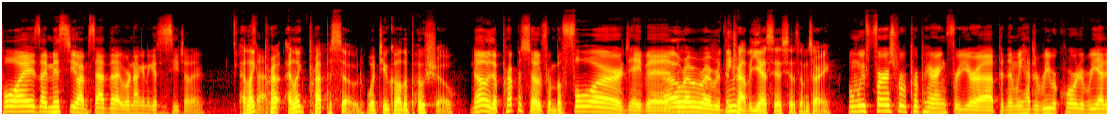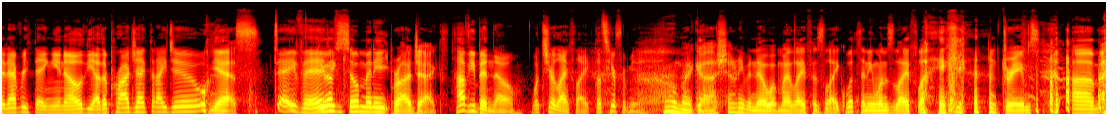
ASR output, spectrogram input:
boys, I miss you. I'm sad that we're not going to get to see each other. I like pre- I like prepisode. What do you call the post show? No, the prepisode from before, David. Oh, right, right, right. The Think- travel. Yes, yes, yes. I'm sorry. When we first were preparing for Europe, and then we had to re-record and re-edit everything. You know, the other project that I do, Yes. David. You have so many projects. How have you been though? What's your life like? Let's hear from you. Oh my gosh, I don't even know what my life is like. What's anyone's life like? Dreams. um, Are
